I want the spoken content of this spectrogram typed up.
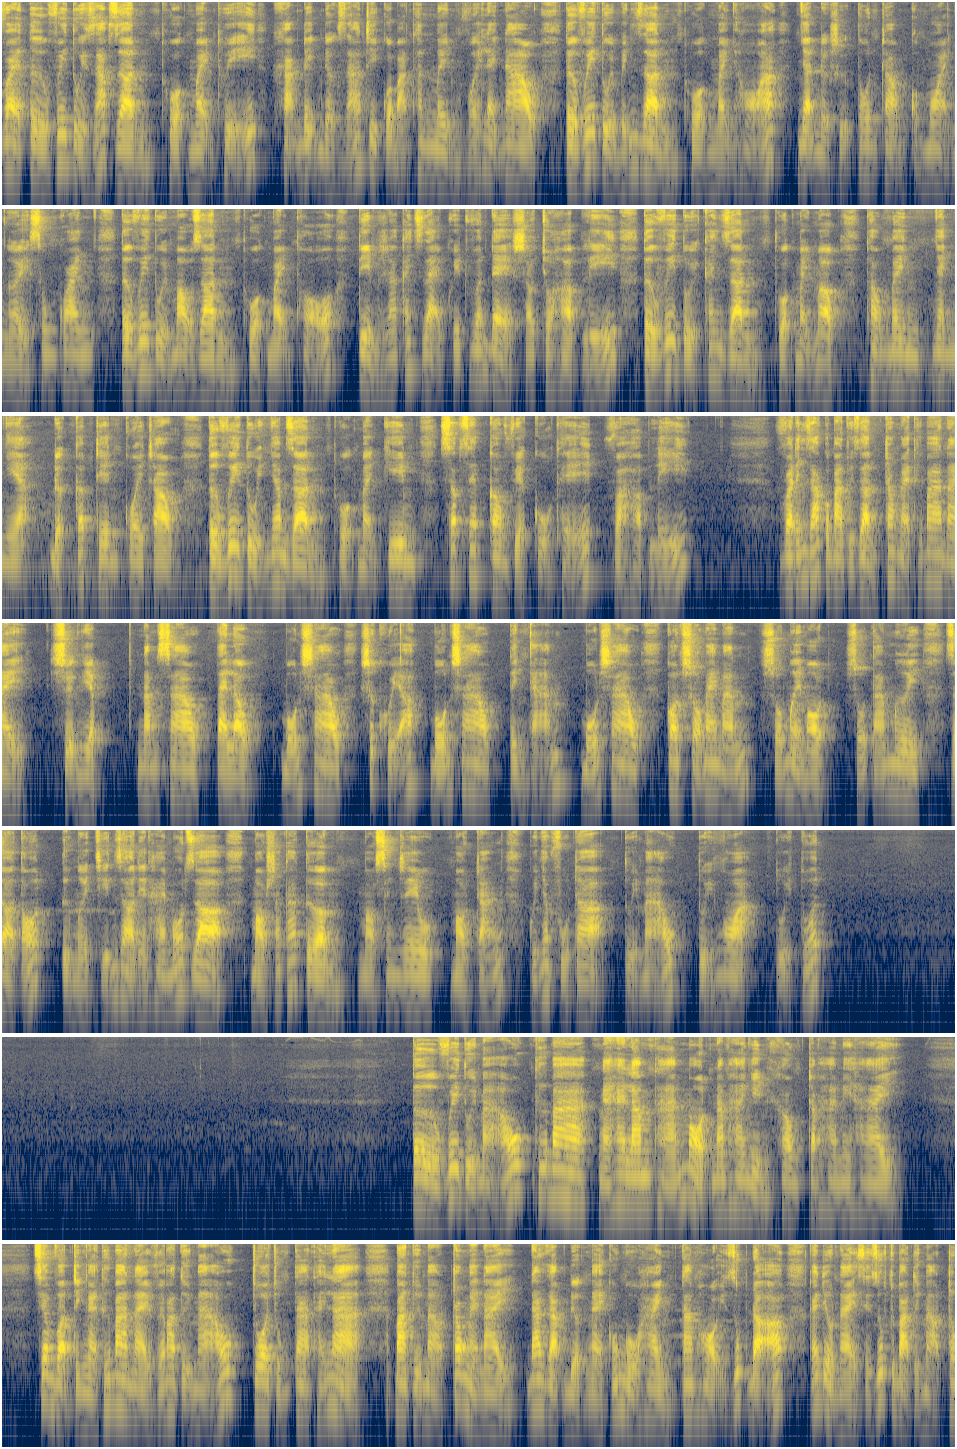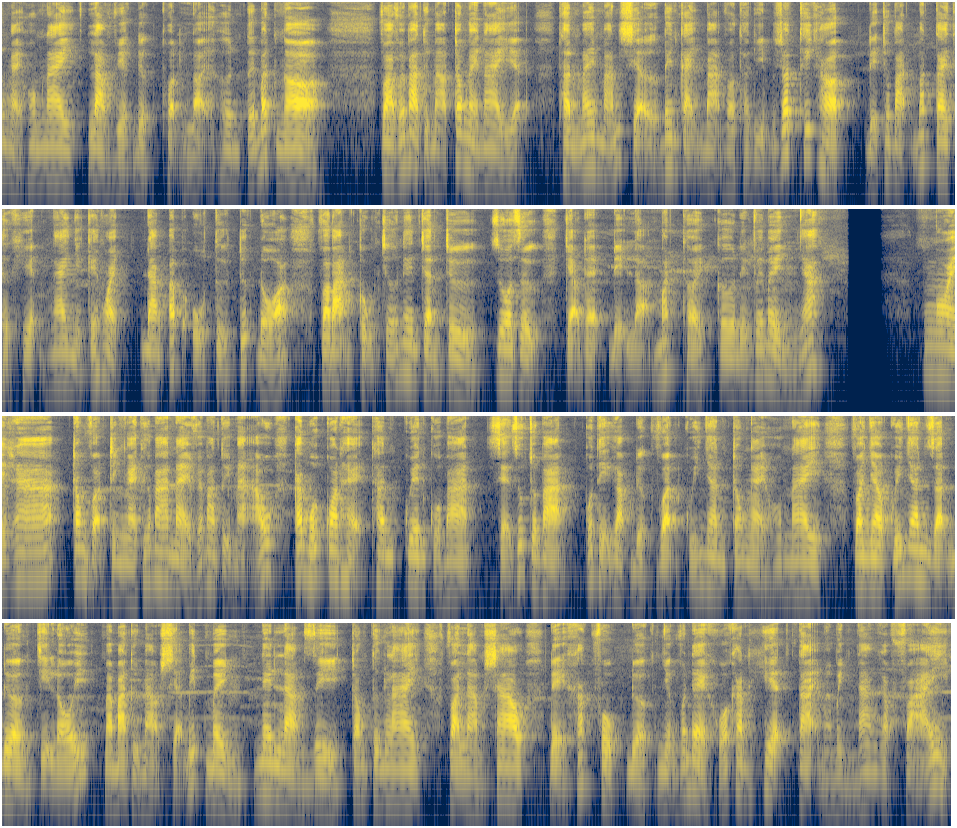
Về tử vi tuổi giáp dần thuộc mệnh thủy khẳng định được giá trị của bản thân mình với lãnh đạo. Tử vi tuổi bính dần thuộc mệnh hỏa nhận được sự tôn trọng của mọi người xung quanh. Tử vi tuổi mậu dần thuộc mệnh thổ tìm ra cách giải quyết vấn đề sao cho hợp lý. Tử vi tuổi canh dần thuộc mệnh mộc thông minh, nhanh nhẹ, được cấp trên coi trọng. Tử vi tuổi nhâm dần thuộc mệnh kim sắp xếp công việc cụ thể và hợp lý. Và đánh giá của bạn tuổi dần trong ngày thứ ba này, sự nghiệp 5 sao, tài lộc 4 sao, sức khỏe 4 sao, tình cảm 4 sao, con số may mắn số 11, số 80, giờ tốt từ 19 giờ đến 21 giờ, màu sắc cát tường, màu xanh rêu, màu trắng, quý nhân phù trợ, tuổi mão, tuổi ngọ, tuổi tuất. Tử vi tuổi Mão thứ ba ngày 25 tháng 1 năm 2022. Xem vận trình ngày thứ ba này với bà tuổi Mão, cho chúng ta thấy là bạn tuổi Mão trong ngày này đang gặp được ngày có ngũ hành tam hội giúp đỡ. Cái điều này sẽ giúp cho bạn tuổi Mão trong ngày hôm nay làm việc được thuận lợi hơn tới bất ngờ. Và với bạn tuổi Mão trong ngày này, thần may mắn sẽ ở bên cạnh bạn vào thời điểm rất thích hợp để cho bạn bắt tay thực hiện ngay những kế hoạch đang ấp ủ từ trước đó và bạn cũng chớ nên chần chừ, do dự, kẹo để, để lỡ mất thời cơ đến với mình nhé. Ngoài ra, trong vận trình ngày thứ ba này với bạn tuổi Mão, các mối quan hệ thân quyên của bạn sẽ giúp cho bạn có thể gặp được vận quý nhân trong ngày hôm nay và nhờ quý nhân dẫn đường chỉ lối mà bạn tuổi Mão sẽ biết mình nên làm gì trong tương lai và làm sao để khắc phục được những vấn đề khó khăn hiện tại mà mình đang gặp phải.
